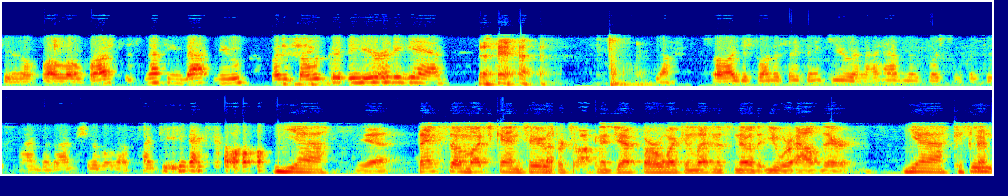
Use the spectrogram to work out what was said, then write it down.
Ciro. Although for us, it's nothing that new, but it's always good to hear it again. Yeah. So I just want to say thank you, and I have no questions at this time, but I'm sure we'll have plenty next call. yeah, yeah. Thanks so much, Ken, too, for talking to Jeff Berwick and letting us know that you were out there. yeah, because we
